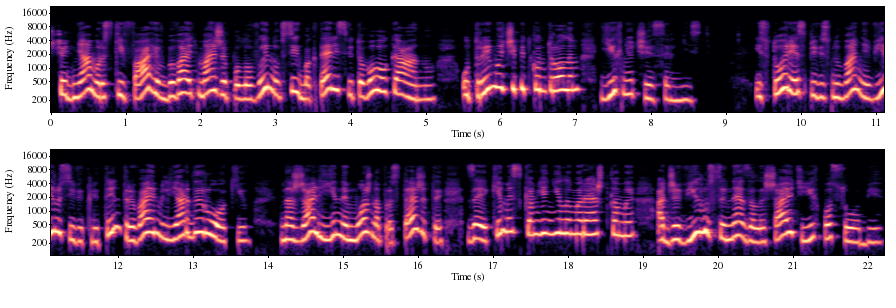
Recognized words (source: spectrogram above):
Щодня морські фаги вбивають майже половину всіх бактерій Світового океану, утримуючи під контролем їхню чисельність. Історія співіснування вірусів і клітин триває мільярди років. На жаль, її не можна простежити за якимись скам'янілими рештками, адже віруси не залишають їх по собі.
